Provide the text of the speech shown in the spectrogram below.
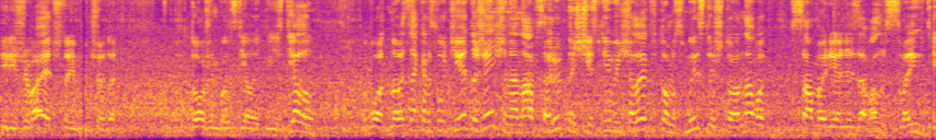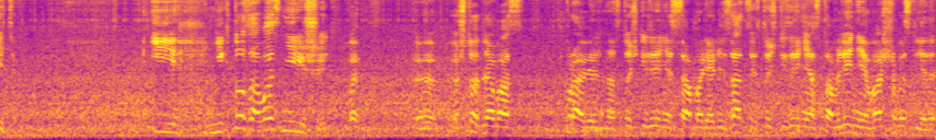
переживает, что ему что-то должен был сделать, не сделал. Вот. Но, во всяком случае, эта женщина, она абсолютно счастливый человек в том смысле, что она вот самореализовалась в своих детях. И никто за вас не решит, э, что для вас правильно с точки зрения самореализации, с точки зрения оставления вашего следа.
